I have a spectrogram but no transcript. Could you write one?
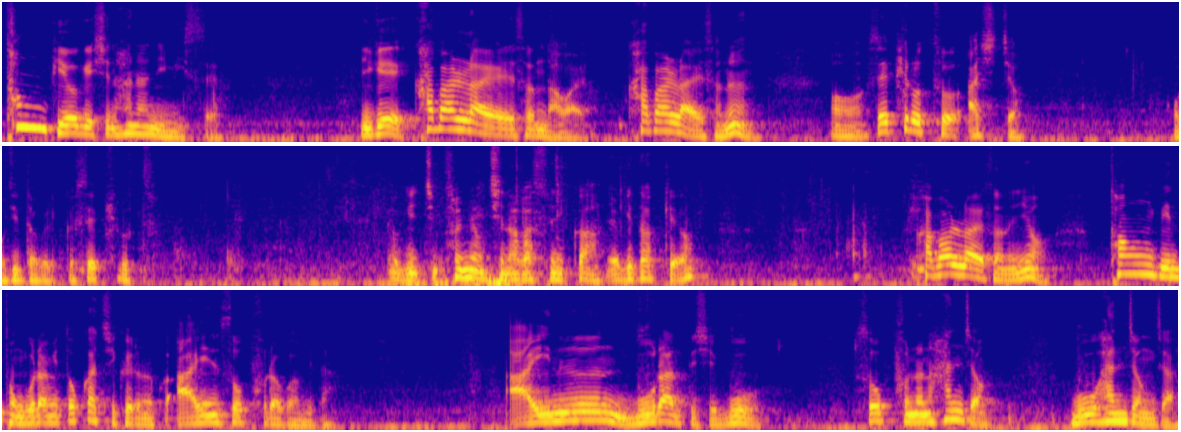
텅 비어 계신 하나님이 있어요. 이게 카발라에선 나와요. 카발라에서는 어, 세피로트 아시죠? 어디다 그릴까요? 세피로트. 여기 설명 지나갔으니까 여기도 할게요. 카발라에서는요. 텅 빈 동그라미 똑같이 그려놓고 아인소프라고 합니다. 아인은 무란 뜻이 무. 소프는 한정. 무한정자.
